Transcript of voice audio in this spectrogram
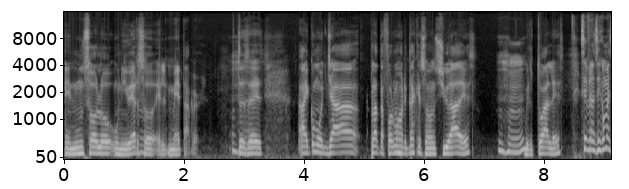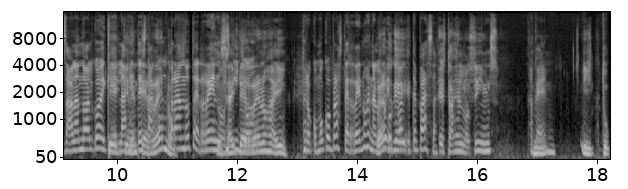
en un solo universo, el metaverse. Entonces hay como ya plataformas ahorita que son ciudades Virtuales. Sí, Francisco me estaba hablando algo de que, Que la gente está comprando terrenos. O sea, hay y yo- terrenos ahí. Pero ¿cómo compras terrenos en algo Bueno, virtual? ¿Qué te pasa? Estás en los Sims. Ok. Mm, Y tú,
